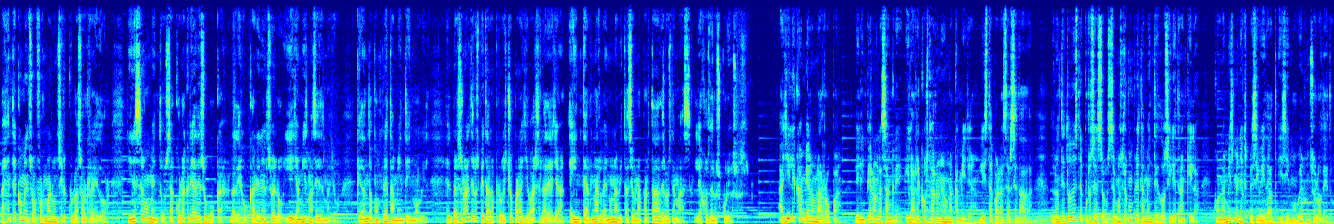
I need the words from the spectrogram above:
La gente comenzó a formar un círculo a su alrededor, y en ese momento sacó la cría de su boca, la dejó caer en el suelo y ella misma se desmayó, quedando completamente inmóvil. El personal del hospital aprovechó para llevársela de allá e internarla en una habitación apartada de los demás, lejos de los curiosos. Allí le cambiaron la ropa, le limpiaron la sangre y la recostaron en una camilla, lista para ser sedada. Durante todo este proceso se mostró completamente dócil y tranquila, con la misma inexpresividad y sin mover un solo dedo.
